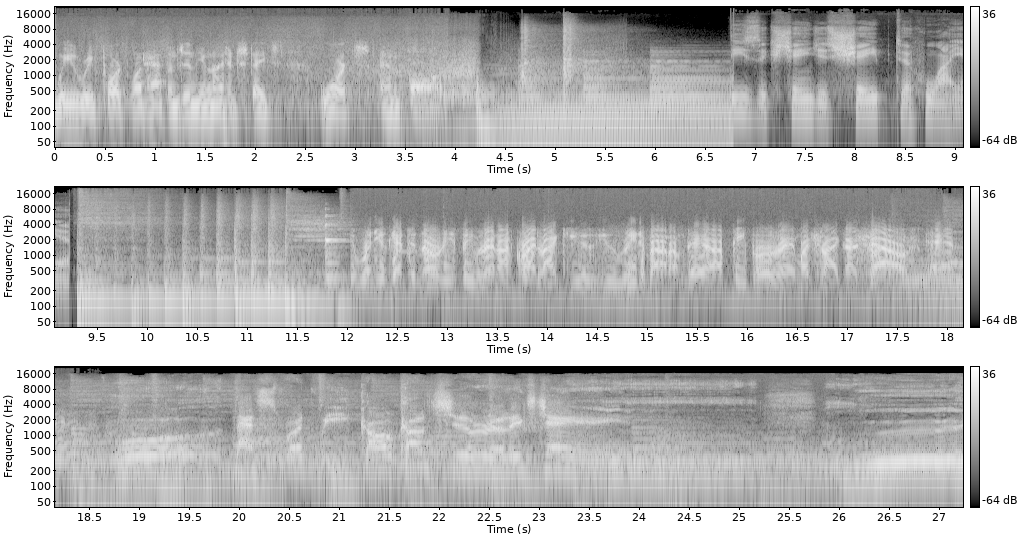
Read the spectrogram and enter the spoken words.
We report what happens in the United States, warts and all exchanges shaped who I am. When you get to know these people, they're not quite like you. You read about them. They are people very much like ourselves. And oh, that's what we call cultural exchange. Ooh,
